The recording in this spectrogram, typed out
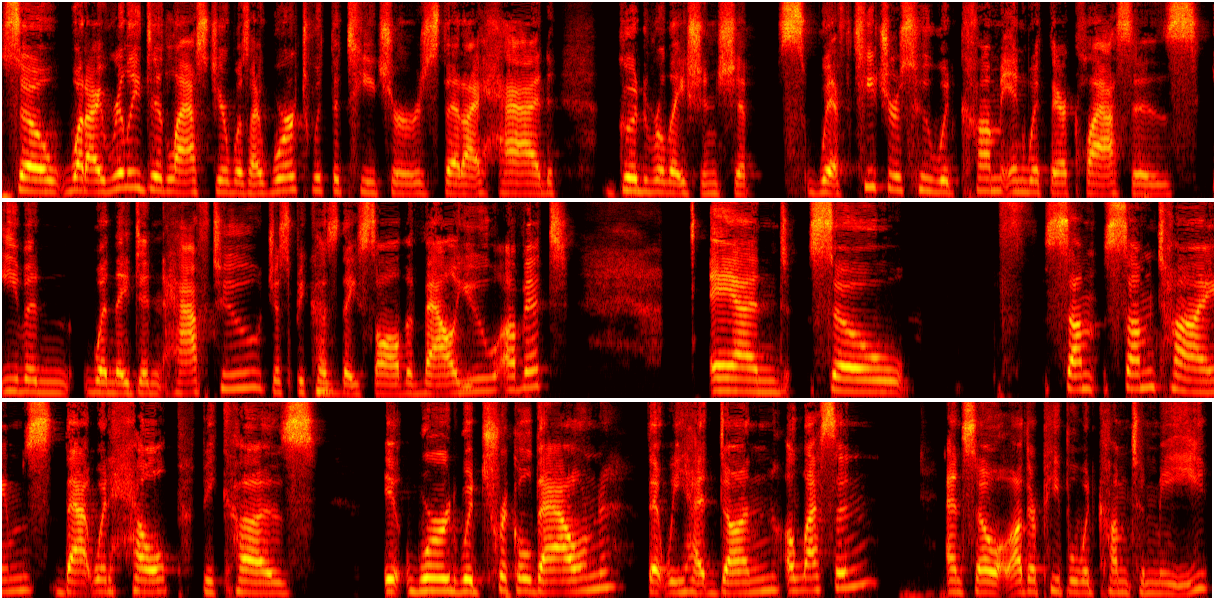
so what I really did last year was I worked with the teachers that I had good relationships with, teachers who would come in with their classes even when they didn't have to, just because they saw the value of it. And so some sometimes that would help because it word would trickle down that we had done a lesson and so other people would come to me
